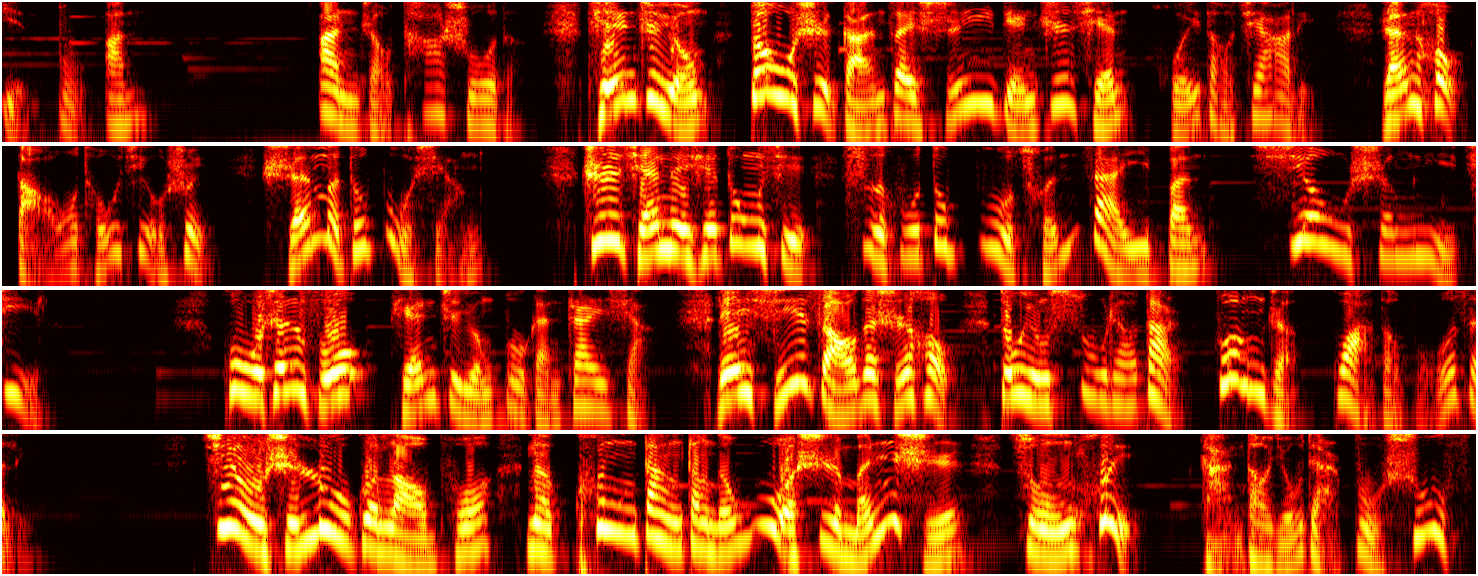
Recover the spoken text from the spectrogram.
隐不安。按照他说的，田志勇都是赶在十一点之前回到家里，然后倒头就睡，什么都不想。之前那些东西似乎都不存在一般，销声匿迹了。护身符，田志勇不敢摘下，连洗澡的时候都用塑料袋装着挂到脖子里。就是路过老婆那空荡荡的卧室门时，总会感到有点不舒服。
